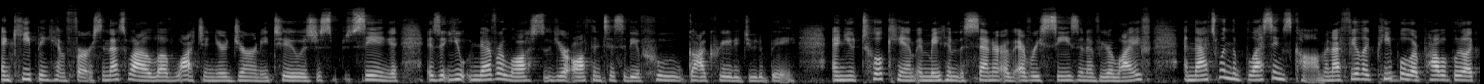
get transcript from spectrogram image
and keeping him first. And that's why i love watching your journey too is just seeing it is that you never lost your authenticity of who god created you to be. And you took him and made him the center of every season of your life and that's when the blessings come. And i feel like people are probably like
